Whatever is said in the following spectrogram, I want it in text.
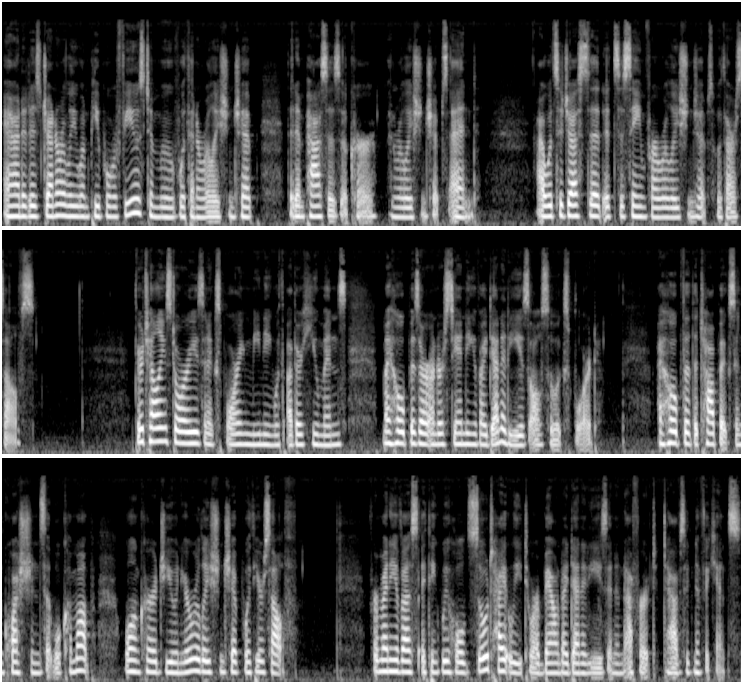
and it is generally when people refuse to move within a relationship that impasses occur and relationships end. I would suggest that it's the same for our relationships with ourselves. Through telling stories and exploring meaning with other humans, my hope is our understanding of identity is also explored. I hope that the topics and questions that will come up will encourage you in your relationship with yourself. For many of us, I think we hold so tightly to our bound identities in an effort to have significance,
